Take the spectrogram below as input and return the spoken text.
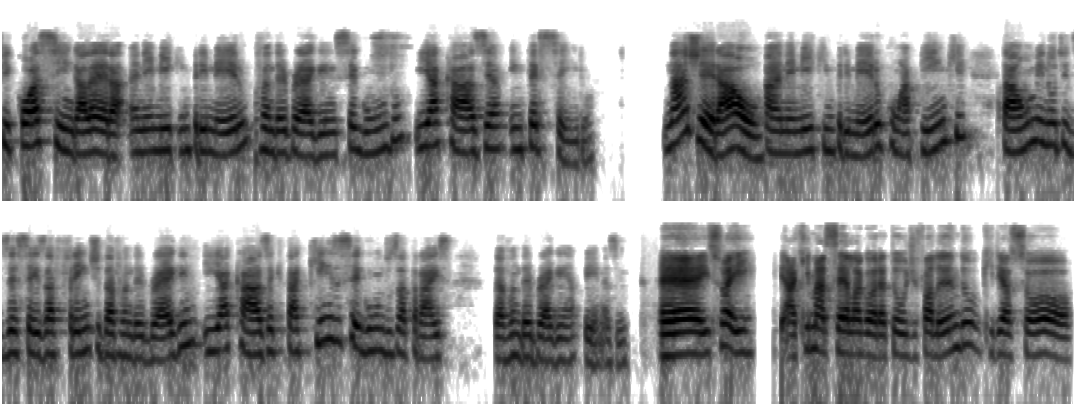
ficou assim, galera, Anemic em primeiro, Van der Breggen em segundo e a Cásia em terceiro. Na geral, a Anemic em primeiro com a Pink, está 1 minuto e 16 à frente da Van der Breggen e a Cásia que está 15 segundos atrás da Van der Breggen apenas. É, isso aí. Aqui, Marcela, agora estou de falando, queria só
